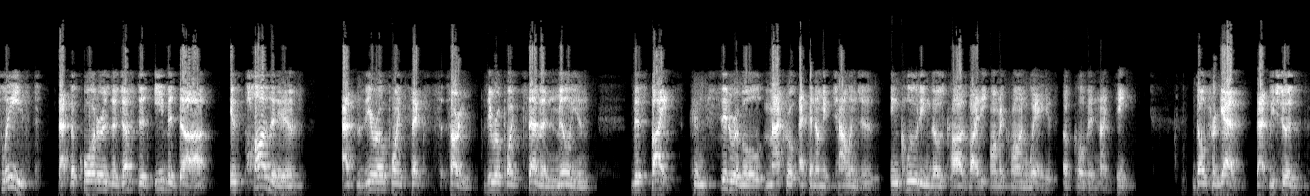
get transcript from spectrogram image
pleased that the quarter's adjusted EBITDA is positive at 0.7 million, despite considerable macroeconomic challenges, including those caused by the Omicron wave of COVID-19. Don't forget that we should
